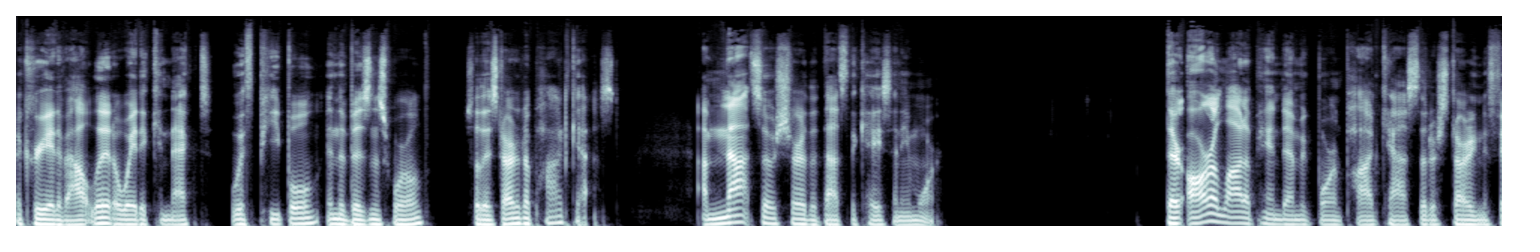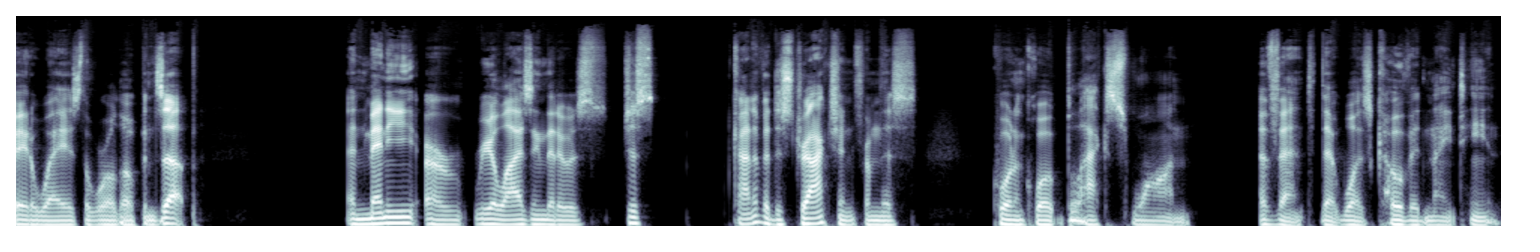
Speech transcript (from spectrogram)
a creative outlet, a way to connect with people in the business world. So they started a podcast. I'm not so sure that that's the case anymore. There are a lot of pandemic born podcasts that are starting to fade away as the world opens up. And many are realizing that it was just kind of a distraction from this quote unquote black swan event that was COVID 19.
